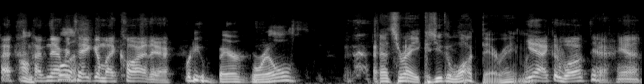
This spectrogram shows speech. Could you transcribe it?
I, On have never foot? taken my car there. What are you, Bear Grylls? That's right, because you could walk there, right? Yeah, I could walk there. Yeah,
